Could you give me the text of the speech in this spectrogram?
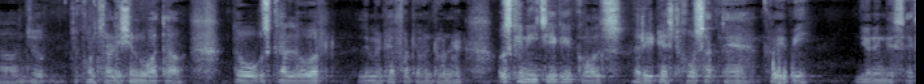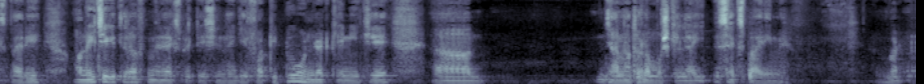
जो जो कंसल्टेशन हुआ था तो उसका लोअर लिमिट है फोर्टी वन टू हंड्रेड उसके नीचे के कॉल्स रिटेस्ट हो सकते हैं कभी भी ड्यूरिंग दिस एक्सपायरी और नीचे की तरफ़ मेरा एक्सपेक्टेशन है कि फोर्टी टू हंड्रेड के नीचे जाना थोड़ा मुश्किल है इस एक्सपायरी में। But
